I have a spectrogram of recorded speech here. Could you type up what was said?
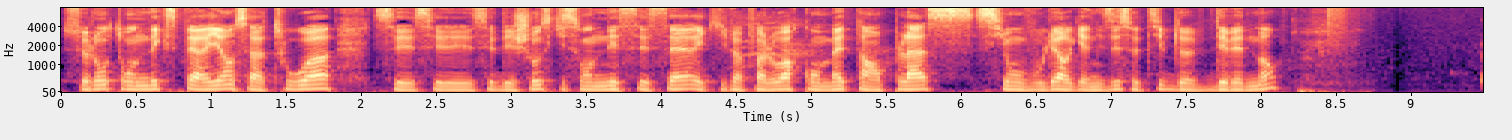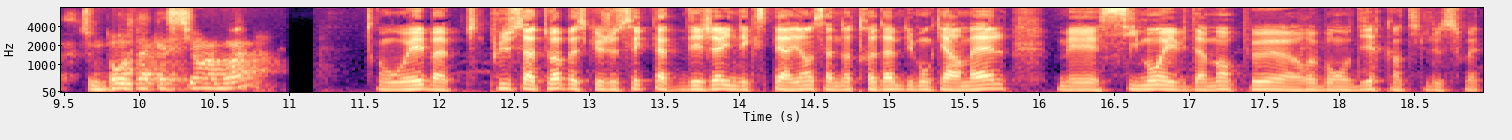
selon ton expérience à toi, c'est des choses qui sont nécessaires et qu'il va falloir qu'on mette en place si on voulait organiser ce type d'événement? Tu me poses la question à moi? Oui, bah, plus à toi parce que je sais que tu as déjà une expérience à Notre-Dame du Mont-Carmel, mais Simon évidemment peut euh, rebondir quand il le souhaite.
